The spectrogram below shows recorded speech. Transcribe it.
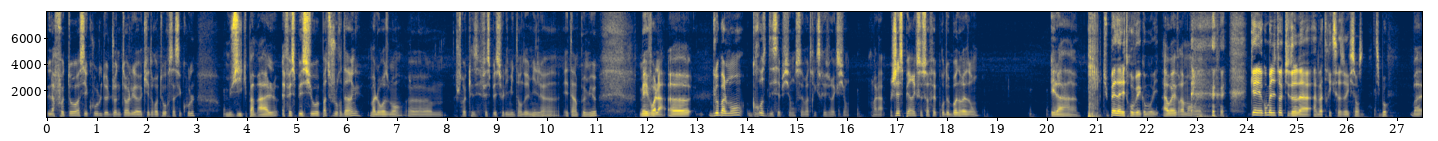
La photo assez cool de John Toll qui est de retour, ça c'est cool. Musique pas mal, effets spéciaux pas toujours dingue malheureusement. Je trouve que les effets spéciaux limite en 2000 euh, étaient un peu mieux. Mais voilà, euh, globalement grosse déception ce Matrix Résurrection. Voilà, j'espérais que ce soit fait pour de bonnes raisons. Et là, euh, Tu peines à les trouver, comme on dit. ah ouais vraiment ouais. Quel, combien d'étoiles tu donnes à, à Matrix Résurrection, Thibaut? Bah,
